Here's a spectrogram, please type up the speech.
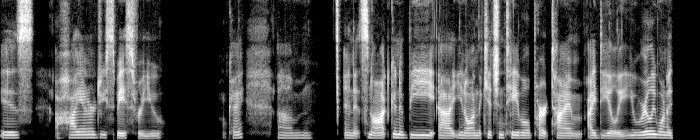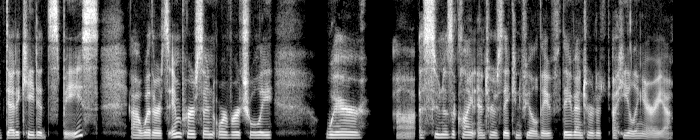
is a high energy space for you. Okay. Um, and it's not going to be, uh, you know, on the kitchen table part time, ideally. You really want a dedicated space, uh, whether it's in person or virtually, where uh, as soon as a client enters, they can feel they've they've entered a, a healing area.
